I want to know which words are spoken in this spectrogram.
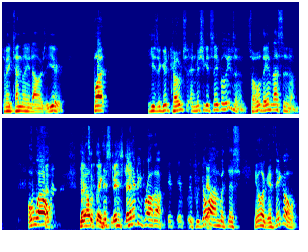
to make ten million dollars a year, but he's a good coach, and Michigan State believes in him, so they invested in him. Oh well, that's, you know this, this can't be brought up. If, if, if we go yeah. on with this, you know, look, if they go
